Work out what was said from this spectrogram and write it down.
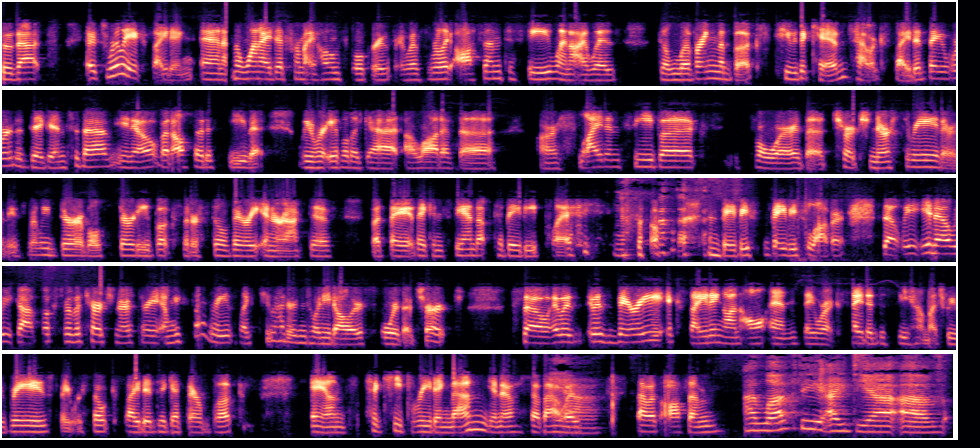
So that's it's really exciting. And the one I did for my homeschool group, it was really awesome to see when I was delivering the books to the kids, how excited they were to dig into them, you know, but also to see that we were able to get a lot of the our slide and see books for the church nursery. There are these really durable, sturdy books that are still very interactive, but they, they can stand up to baby play so, and baby baby slobber. So we, you know, we got books for the church nursery, and we still raised like two hundred and twenty dollars for the church. So it was it was very exciting on all ends. They were excited to see how much we raised. They were so excited to get their books and to keep reading them. You know, so that yeah. was that was awesome. I love the idea of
